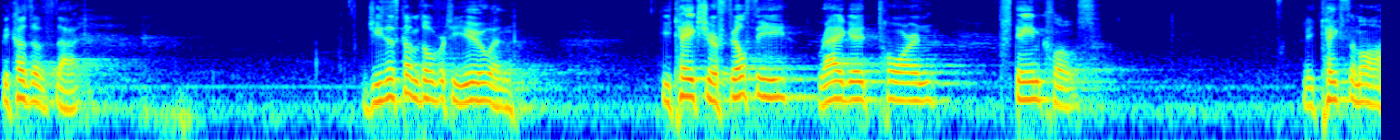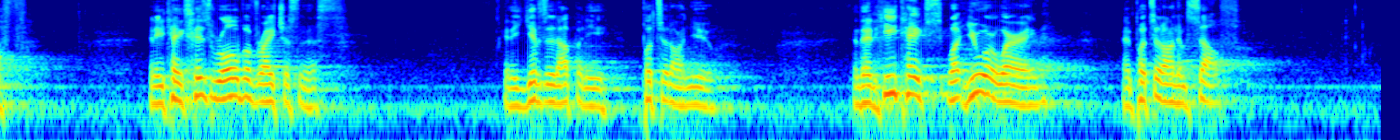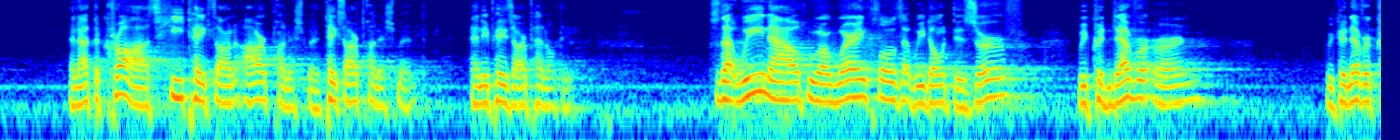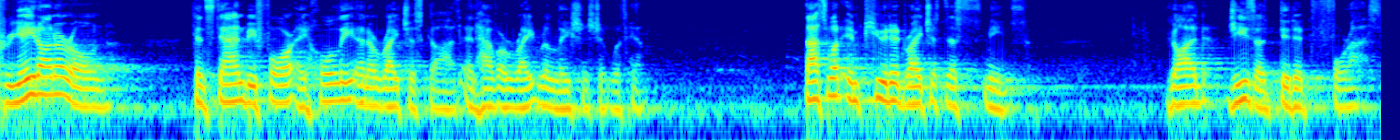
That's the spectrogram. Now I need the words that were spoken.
because of that. Jesus comes over to you and he takes your filthy, ragged, torn, stained clothes and he takes them off. And he takes his robe of righteousness and he gives it up and he puts it on you. And then he takes what you were wearing and puts it on himself. And at the cross, he takes on our punishment, takes our punishment, and he pays our penalty. So that we now, who are wearing clothes that we don't deserve, we could never earn, we could never create on our own, can stand before a holy and a righteous God and have a right relationship with him. That's what imputed righteousness means. God, Jesus, did it for us.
